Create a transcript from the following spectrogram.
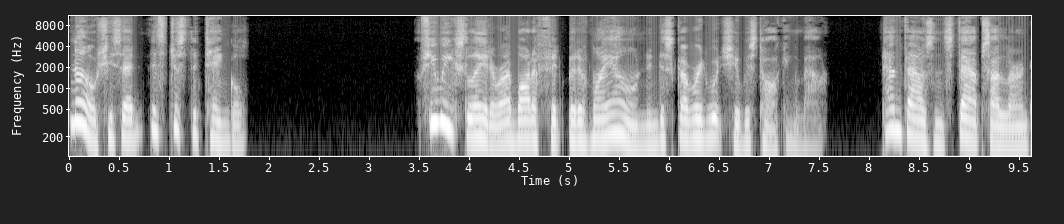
No, she said, it's just a tingle. A few weeks later, I bought a Fitbit of my own and discovered what she was talking about. 10,000 steps, I learned,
